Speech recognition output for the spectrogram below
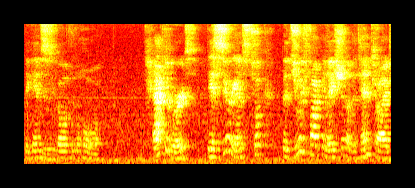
begins to go through the whole. Afterwards, the Assyrians took the Jewish population of the ten tribes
